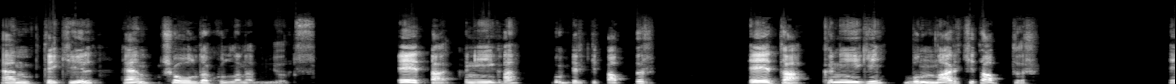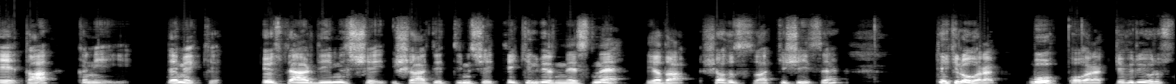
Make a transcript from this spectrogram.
hem tekil hem çoğulda kullanabiliyoruz. Eta kniga bu bir kitaptır. Eta knigi bunlar kitaptır. Eta knigi. Demek ki gösterdiğimiz şey, işaret ettiğimiz şey tekil bir nesne ya da şahıssa, kişi ise tekil olarak bu olarak çeviriyoruz.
